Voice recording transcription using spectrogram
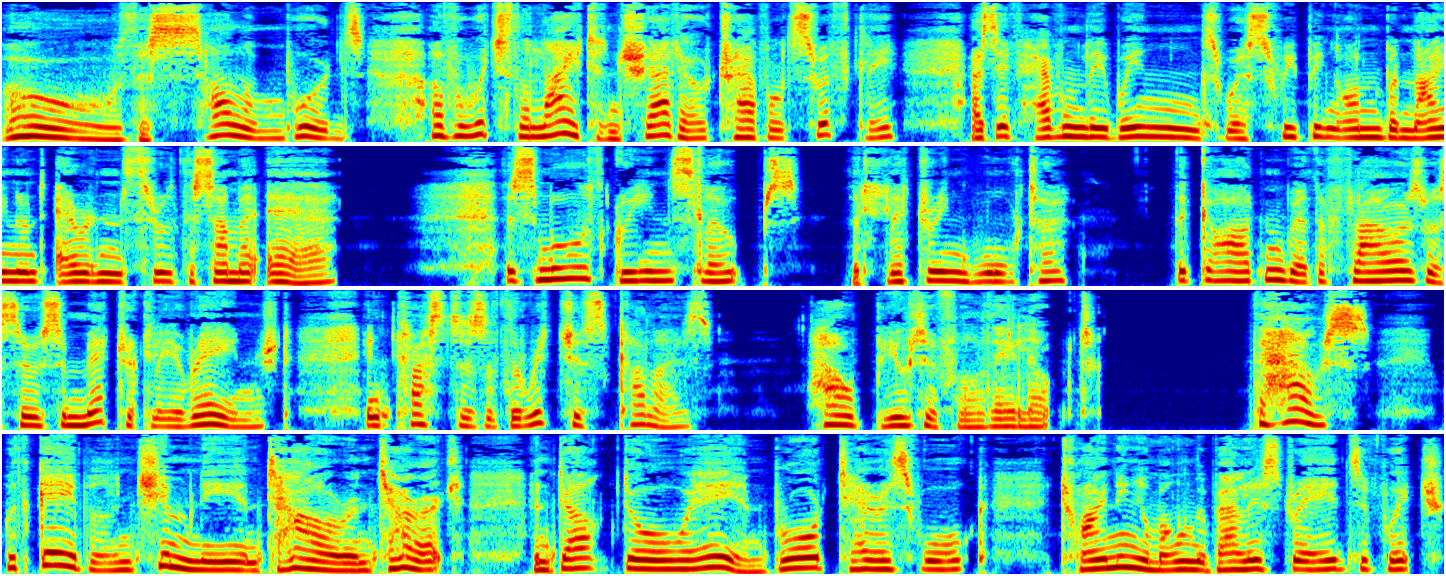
Oh, the solemn woods over which the light and shadow travelled swiftly, as if heavenly wings were sweeping on benignant errands through the summer air! The smooth green slopes, the glittering water, the garden where the flowers were so symmetrically arranged, in clusters of the richest colours, how beautiful they looked! The house, with gable and chimney and tower and turret, and dark doorway and broad terrace walk, twining among the balustrades of which,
